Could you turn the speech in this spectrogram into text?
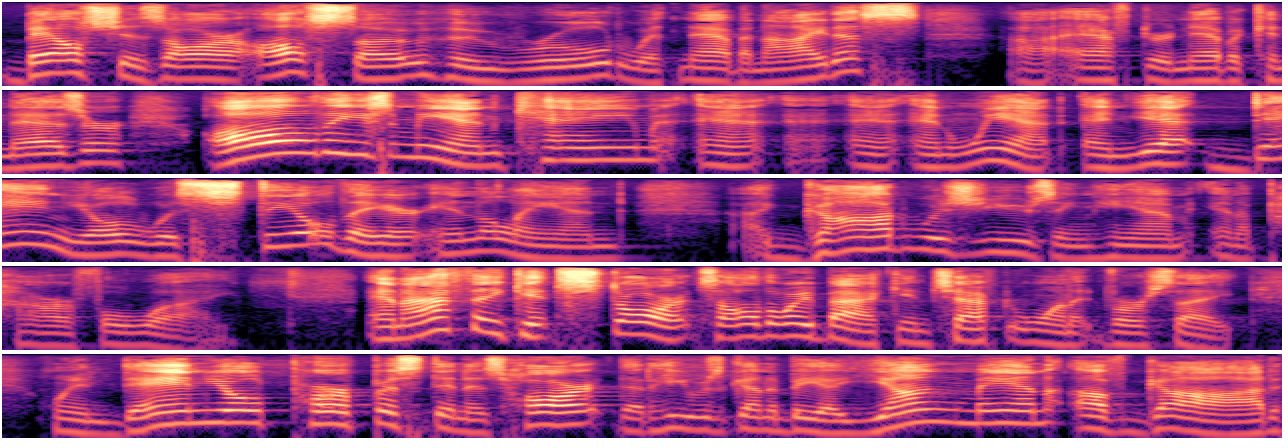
Belshazzar also, who ruled with Nabonidus uh, after Nebuchadnezzar. All these men came and, and, and, went, and yet Daniel was still there in the land. Uh, God was using him in a powerful way. And I think it starts all the way back in chapter 1 at verse 8 when Daniel purposed in his heart that he was going to be a young man of God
